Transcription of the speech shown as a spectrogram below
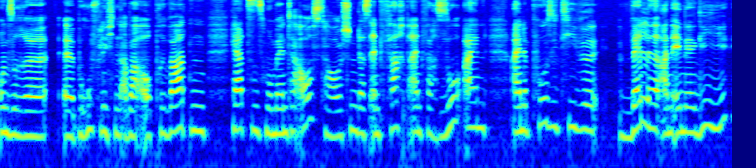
unsere äh, beruflichen, aber auch privaten Herzensmomente austauschen. Das entfacht einfach so ein, eine positive Welle an Energie,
